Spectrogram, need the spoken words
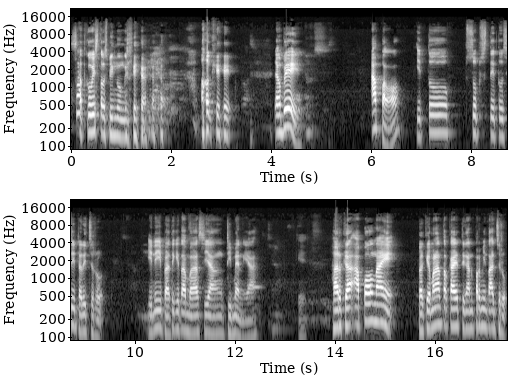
Saat kuis terus bingung gitu ya. oke. Okay. Yang B. Apel itu substitusi dari jeruk. Ini berarti kita bahas yang demand ya. Oke. Harga apel naik. Bagaimana terkait dengan permintaan jeruk?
